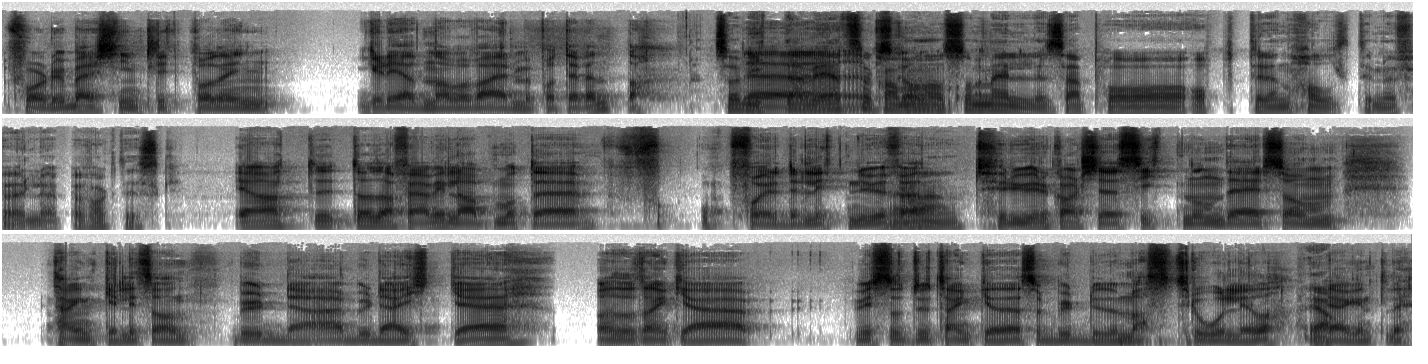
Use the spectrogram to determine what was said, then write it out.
får du jo bare kjent litt på den gleden av å være med på et event. da. Så vidt jeg vet, så kan man også melde seg på opp til en halvtime før løpet, faktisk. Ja, det var derfor jeg ville på en måte oppfordre litt nå. For jeg tror kanskje det sitter noen der som tenker litt sånn Burde jeg, burde jeg ikke? Og så tenker jeg Hvis du tenker det, så burde du mest trolig, da, Ja. egentlig.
